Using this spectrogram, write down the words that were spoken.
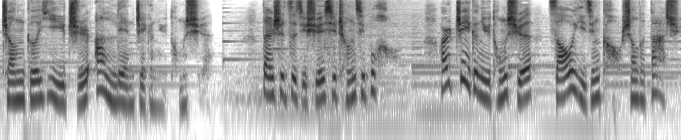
张哥一直暗恋这个女同学，但是自己学习成绩不好。而这个女同学早已经考上了大学，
